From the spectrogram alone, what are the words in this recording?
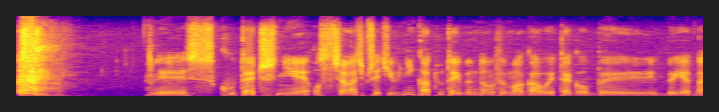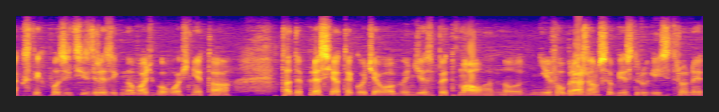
y, skutecznie ostrzelać przeciwnika. Tutaj będą wymagały tego, by, by jednak z tych pozycji zrezygnować, bo właśnie ta, ta depresja tego działa będzie zbyt mała. No, nie wyobrażam sobie z drugiej strony,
